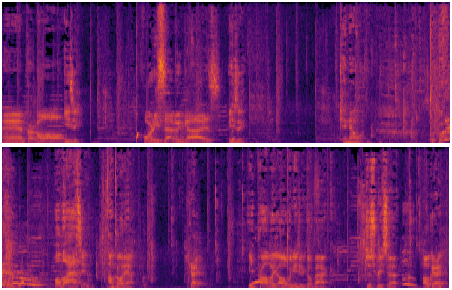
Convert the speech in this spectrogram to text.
And purple. Easy. 47, guys. Easy. Okay, now what? oh, blast you! I'm going out. Okay. You probably. Oh, we needed to go back. Just reset. Okay.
